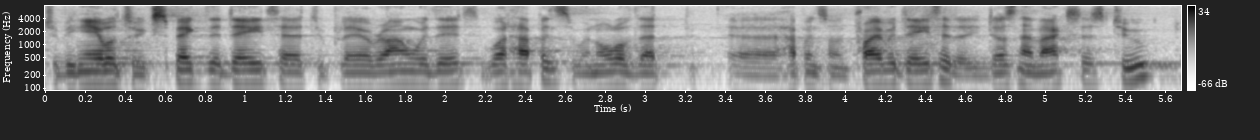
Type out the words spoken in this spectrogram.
to being able to expect the data, to play around with it. What happens when all of that uh, happens on private data that he doesn't have access to?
